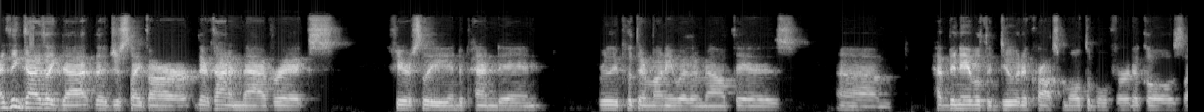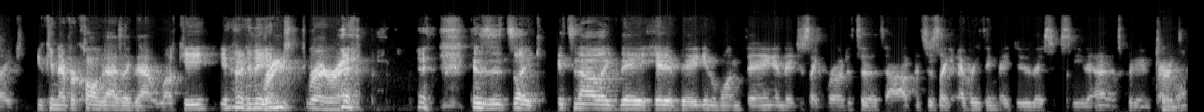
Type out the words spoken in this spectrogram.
I think guys like that that just like are they're kind of mavericks, fiercely independent, really put their money where their mouth is um, have been able to do it across multiple verticals. Like you can never call guys like that lucky. You know what I mean? Right, right, right. Because it's like it's not like they hit it big in one thing and they just like rode it to the top. It's just like everything they do, they succeed at. It's pretty incredible.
